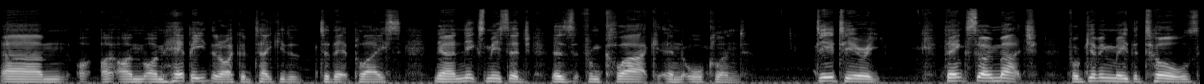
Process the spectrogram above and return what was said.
Um, I, am I'm, I'm happy that I could take you to, to that place. Now, next message is from Clark in Auckland. Dear Terry, thanks so much for giving me the tools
